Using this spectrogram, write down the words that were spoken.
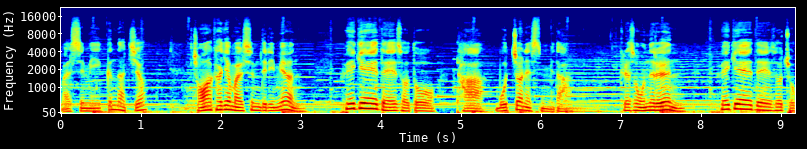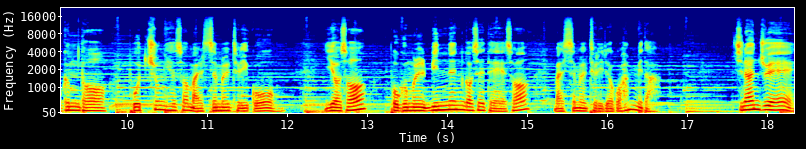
말씀이 끝났죠. 정확하게 말씀드리면 회개에 대해서도 다 못 전했습니다. 그래서 오늘은 회개에 대해서 조금 더 보충해서 말씀을 드리고 이어서 복음을 믿는 것에 대해서 말씀을 드리려고 합니다. 지난주에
